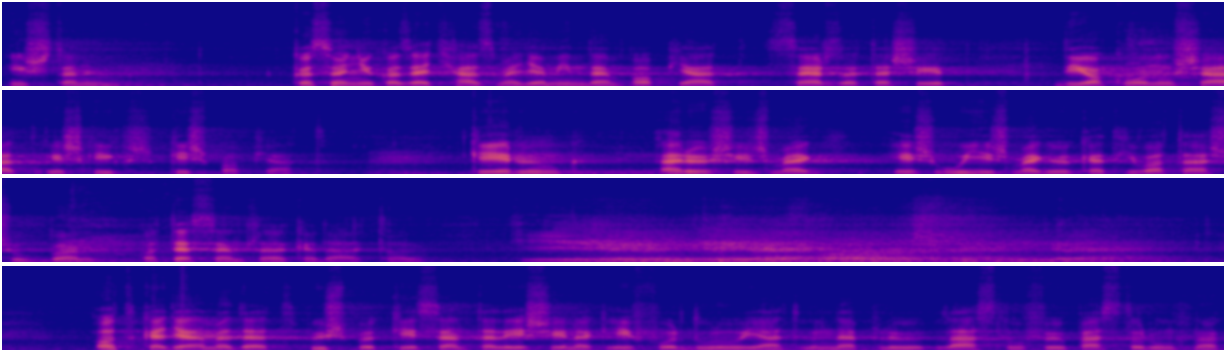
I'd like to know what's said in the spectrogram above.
Istenünk, köszönjük az Egyházmegye minden papját, szerzetesét, diakónusát és kis, kispapját. Kérünk, erősíts meg és újítsd meg őket hivatásukban a Te szent lelked által. Add kegyelmedet püspökké szentelésének évfordulóját ünneplő László főpásztorunknak,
